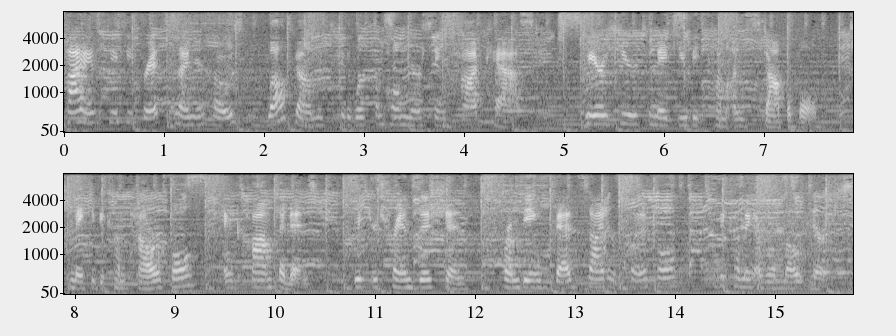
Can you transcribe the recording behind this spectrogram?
Hi, I'm Stacey Fritz, and I'm your host. Welcome to the Work From Home Nursing Podcast. We are here to make you become unstoppable, to make you become powerful and confident with your transition from being bedside or clinical to becoming a remote nurse.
